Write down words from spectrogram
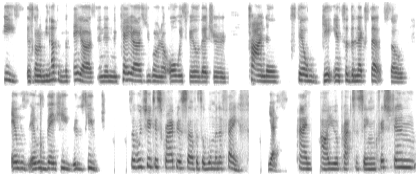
peace, it's going to be nothing but chaos. And in the chaos, you're going to always feel that you're trying to still get into the next step. So it was, it was big, huge. It was huge. So would you describe yourself as a woman of faith? Yes. And are you a practicing Christian,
